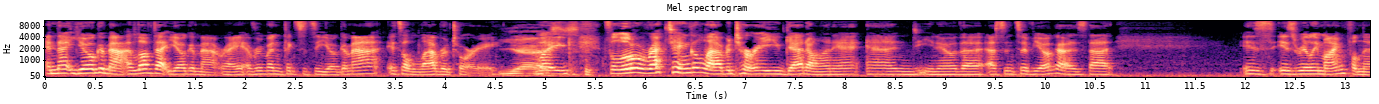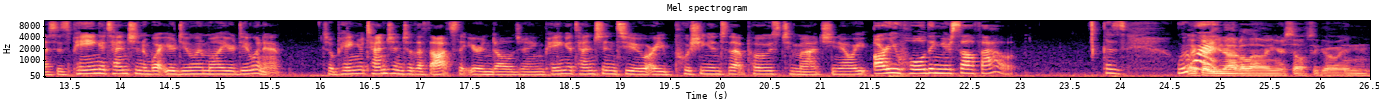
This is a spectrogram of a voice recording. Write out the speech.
And that yoga mat, I love that yoga mat, right? Everyone thinks it's a yoga mat. It's a laboratory. Yes. Like it's a little rectangle laboratory you get on it and you know the essence of yoga is that is is really mindfulness, is paying attention to what you're doing while you're doing it. So paying attention to the thoughts that you're indulging, paying attention to are you pushing into that pose too much, you know, are you, are you holding yourself out? Cuz we like, are you not allowing yourself to go in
